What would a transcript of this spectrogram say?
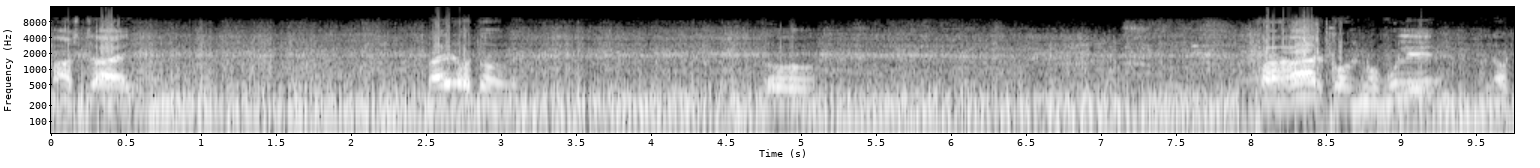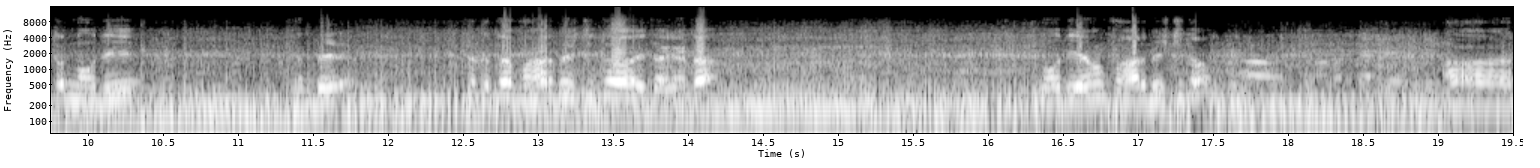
পাঁচটায় বাইরে হতে হবে। পাহাড় কর্ণফুলি মানে অর্থাৎ নদী বে- এক কথায় পাহাড় বেষ্টিত এই জায়গাটা। নদী এবং পাহাড় বেষ্টিত। আর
